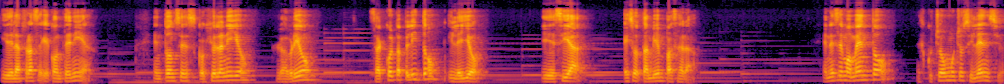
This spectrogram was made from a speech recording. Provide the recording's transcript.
y de la frase que contenía. Entonces cogió el anillo, lo abrió, sacó el papelito y leyó. Y decía, eso también pasará. En ese momento escuchó mucho silencio.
